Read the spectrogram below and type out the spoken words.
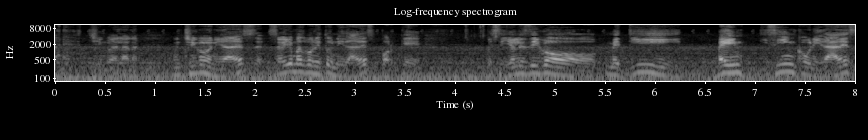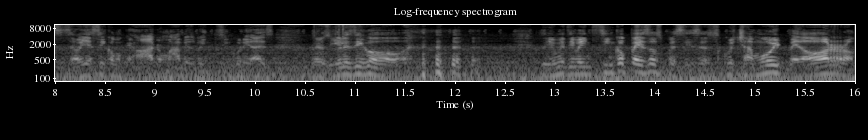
chingo de lana, un chingo de unidades, se oye más bonito unidades porque pues si yo les digo metí 25 unidades, se oye así como que, ah, no mames, 25 unidades, pero si yo les digo, si yo metí 25 pesos, pues sí se escucha muy pedorro.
